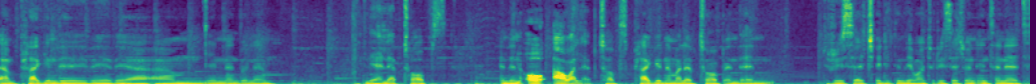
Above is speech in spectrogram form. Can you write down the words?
um, plug in the, the, their um, in their laptops, and then oh, our laptops, plug in my laptop, and then research anything they want to research on internet,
